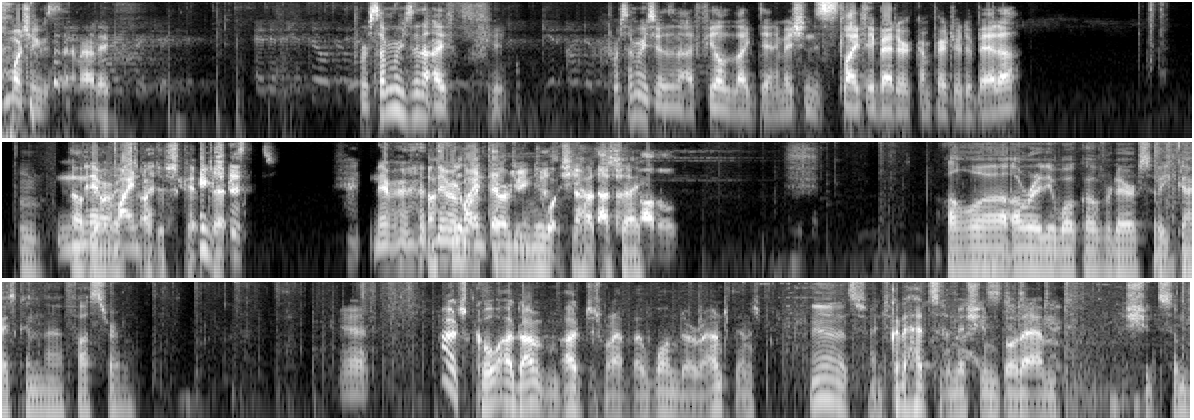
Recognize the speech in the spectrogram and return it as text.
I'm watching the cinematic. For some reason, I feel, for some reason I feel like the animation is slightly better compared to the beta. Mm, I'll Never honest, mind. I just skipped it. never, I never feel mind like I that already knew just what she had to say. the bottle. I'll uh, already walk over there so you guys can uh, fast travel. Yeah. Oh, it's cool. I don't. I just want to have a wander around. To be honest. Yeah, that's fine. Gonna head to the mission, but um, shoot some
